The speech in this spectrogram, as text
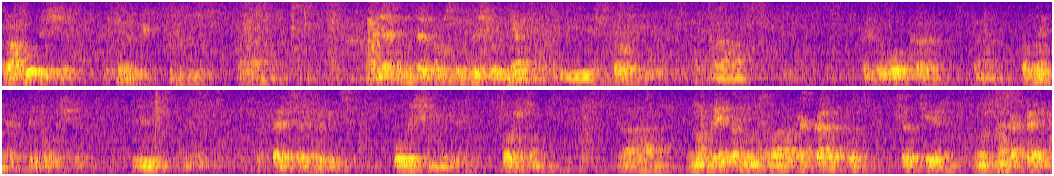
про будущее. А, понятно мысль о том, что будущего нет, и что а, эта лодка а, страны, как писал еще, и поставить человека жить в будущем или в прошлом. А, но при этом, а, как кажется, все-таки нужна какая-то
